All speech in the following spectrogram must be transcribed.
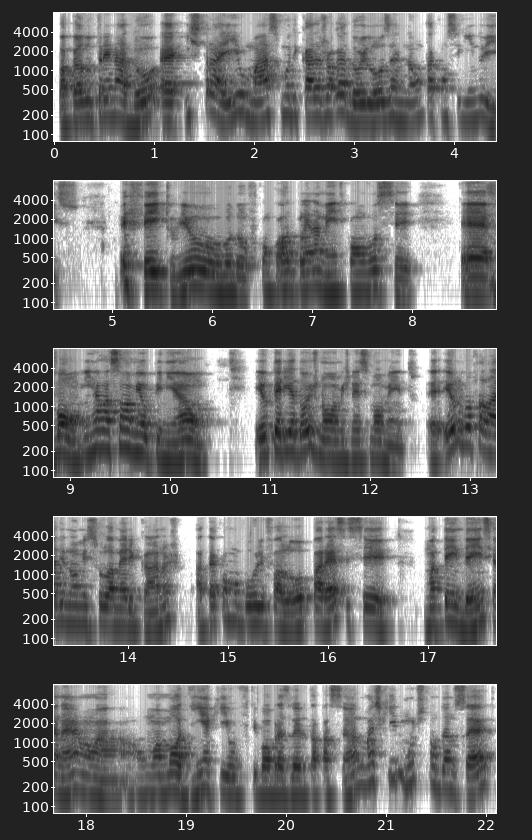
O papel do treinador é extrair o máximo de cada jogador, e Loser não está conseguindo isso. Perfeito, viu, Rodolfo? Concordo plenamente com você. É, bom, em relação à minha opinião, eu teria dois nomes nesse momento. É, eu não vou falar de nomes sul-americanos, até como o Burley falou, parece ser uma tendência, né? uma, uma modinha que o futebol brasileiro está passando, mas que muitos estão dando certo.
